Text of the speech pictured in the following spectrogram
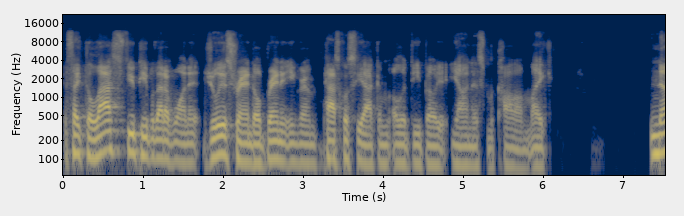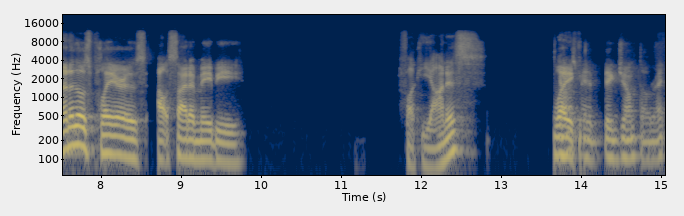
It's like the last few people that have won it: Julius Randle, Brandon Ingram, Pascal Siakam, Oladipo, Giannis, McCollum. Like none of those players outside of maybe fuck Giannis. Like Giannis made a big jump though, right?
